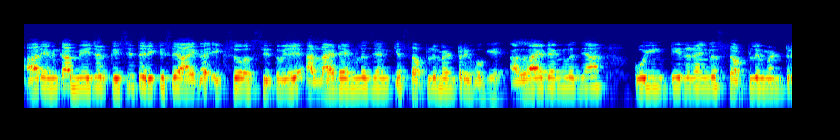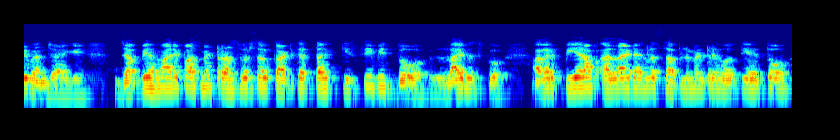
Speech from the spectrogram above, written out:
और इनका मेजर किसी तरीके से आएगा 180 तो ये अलाइड एंगल्स यानी कि सप्लीमेंट्री हो गए अलाइड एंगल्स यहाँ कोई इंटीरियर एंगल सप्लीमेंट्री बन जाएगी। जब भी हमारे पास में ट्रांसवर्सल कट करता है किसी भी दो लाइन्स को, अगर pair of allied angle supplementary होती है तो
